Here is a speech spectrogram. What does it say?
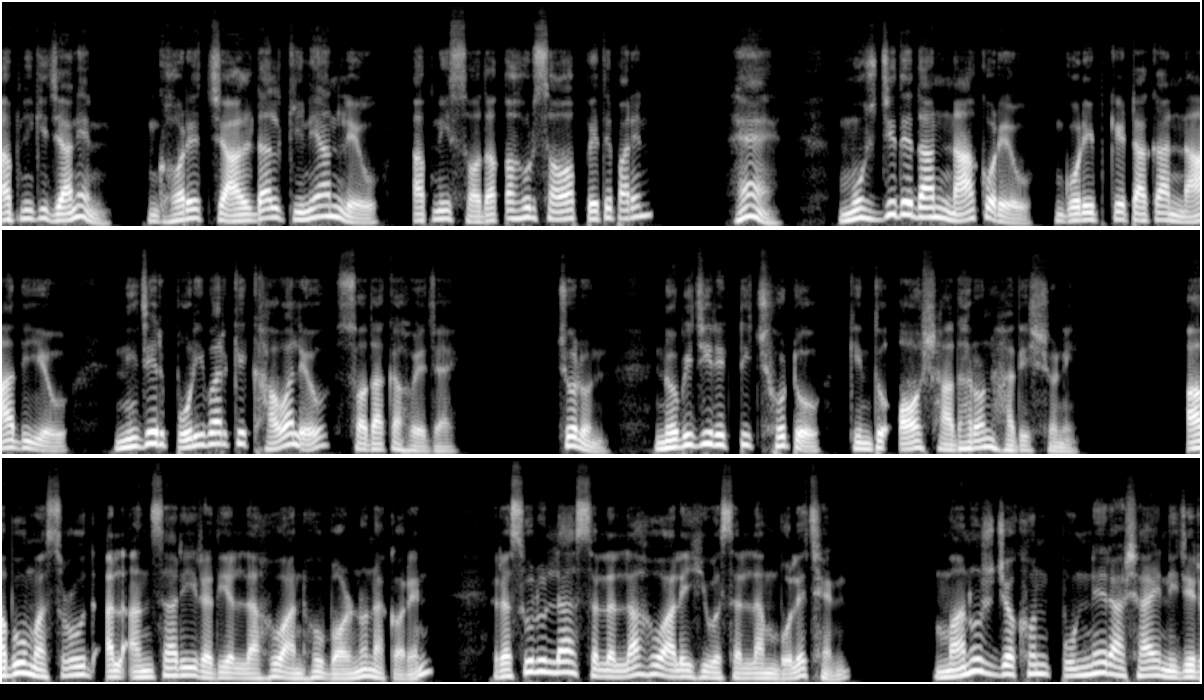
আপনি কি জানেন, ঘরে চাল ডাল কিনে আনলেও আপনি সদাকাহুর সওয়াব পেতে পারেন? হ্যাঁ মসজিদে দান না করেও, গরিবকে টাকা না দিয়েও, নিজের পরিবারকে খাওয়ালেও সদাকা হয়ে যায়। চলুন, নবীজির একটি ছোট কিন্তু অসাধারণ হাদিস আবু মাসরুদ আল আনসারি রদিয়াল্লাহু আনহু বর্ণনা করেন, রসুলুল্লাহ সাল্লাল্লাহু আলহি বলেছেন, মানুষ যখন পুণ্যের আশায় নিজের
